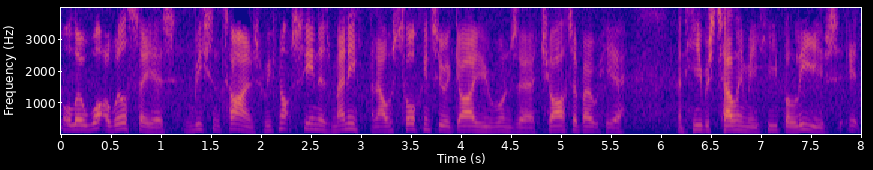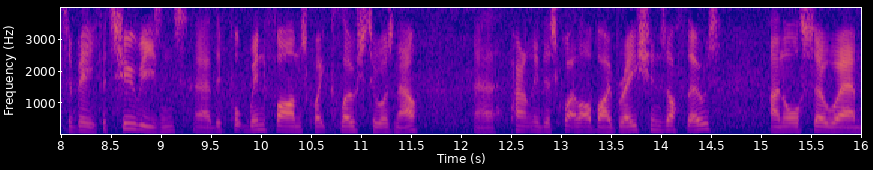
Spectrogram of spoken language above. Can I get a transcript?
Although what I will say is, in recent times, we've not seen as many. And I was talking to a guy who runs a charter boat here and he was telling me he believes it to be for two reasons. Uh, they've put wind farms quite close to us now. Uh, apparently there's quite a lot of vibrations off those and also um,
